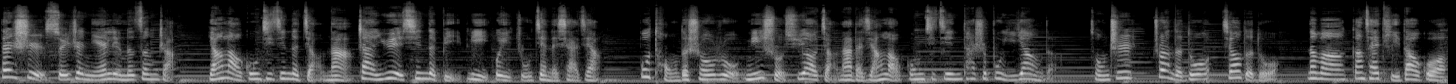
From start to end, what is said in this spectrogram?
但是随着年龄的增长，养老公积金的缴纳占月薪的比例会逐渐的下降。不同的收入，你所需要缴纳的养老公积金它是不一样的。总之，赚得多交得多。那么刚才提到过，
